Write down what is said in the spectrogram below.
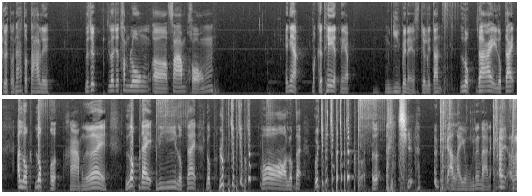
เกิดต่อหน้าต่อตาเลย เราจะเราจะทำโรงเอ่อฟาร์มของไอเนี่ยมะเขือเทศนะครับยิงไปไหนสเจอริตันหลบได้หลบได้อะหลบหลบเออหามเอ้ย ลบได้นี่หลบได้หลบหลบจุ๊บจุ๊บจุ๊บว้าหลบได้เฮ้ยจุ๊บจุ๊บจุ๊บจุ๊บเออเชี่ยอะไรของมึงตั้งนานเนี่ยไอ้อะไร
